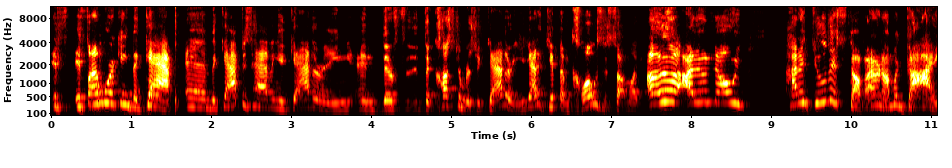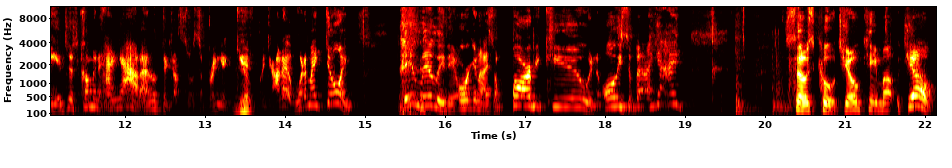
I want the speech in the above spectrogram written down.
If if I'm working the Gap and the Gap is having a gathering and they're the customers are gathering, you got to give them clothes or something. Like I don't, I don't know how to do this stuff. I don't. know. I'm a guy and just come and hang out. I don't think I'm supposed to bring a gift. Like, I don't, what am I doing? They literally they organize a barbecue and all these events. I, so it's cool. Joe came up. With Joe,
